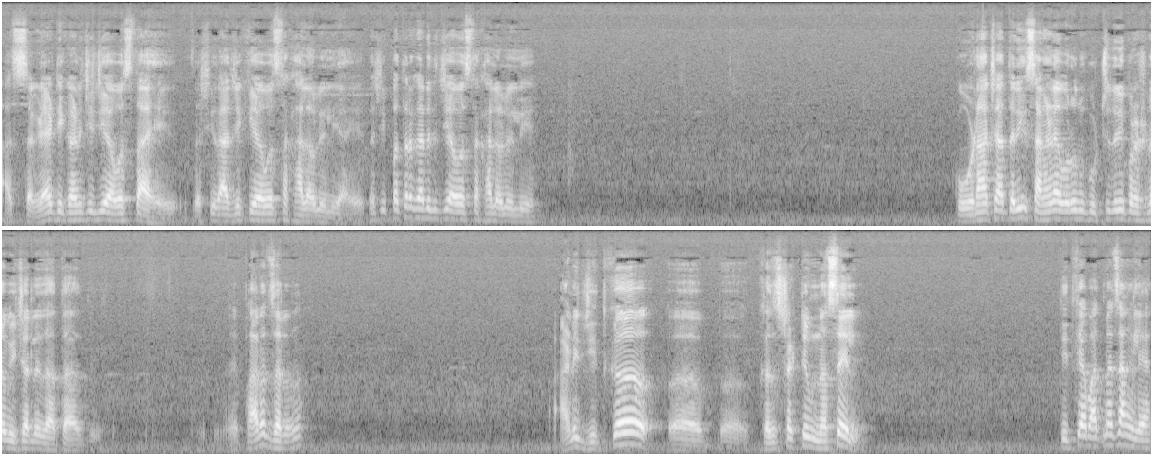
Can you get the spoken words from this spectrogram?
आज सगळ्या ठिकाणची जी अवस्था आहे जशी राजकीय अवस्था खालावलेली आहे तशी पत्रकारितेची अवस्था खालावलेली आहे. कोणाच्या तरी सांगण्यावरून कुठचे तरी प्रश्न विचारले जातात. फारच झालं ना? आणि जितकं कन्स्ट्रक्टिव्ह नसेल तितक्या बातम्या चांगल्या.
